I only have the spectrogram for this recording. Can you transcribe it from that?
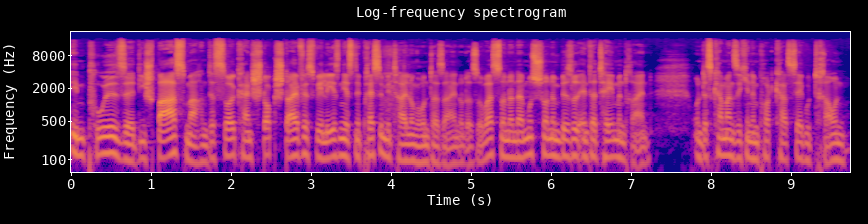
Impulse, die Spaß machen. Das soll kein stocksteifes, wir lesen jetzt eine Pressemitteilung runter sein oder sowas, sondern da muss schon ein bisschen Entertainment rein. Und das kann man sich in einem Podcast sehr gut trauen.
